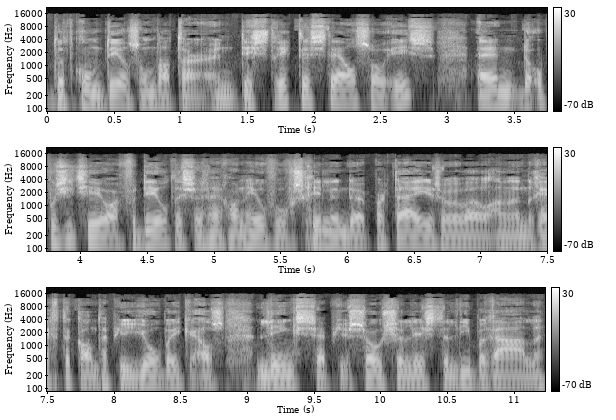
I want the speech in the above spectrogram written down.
Dat komt deels omdat er een districtenstelsel is en de oppositie heel erg verdeeld is. Er zijn gewoon heel veel verschillende partijen, zowel aan de rechterkant heb je Jobbik als links heb je socialisten, liberalen.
